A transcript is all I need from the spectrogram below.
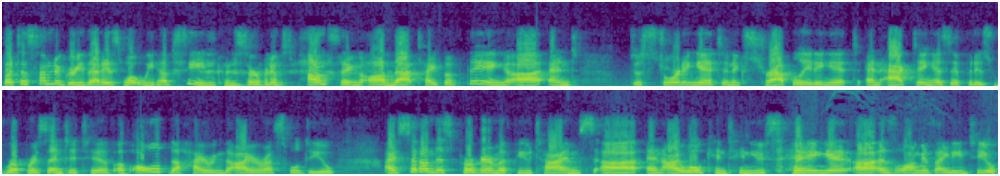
But to some degree, that is what we have seen conservatives pouncing on that type of thing uh, and distorting it and extrapolating it and acting as if it is representative of all of the hiring the IRS will do. I've said on this program a few times, uh, and I will continue saying it uh, as long as I need to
